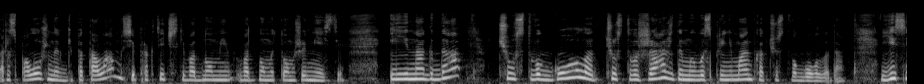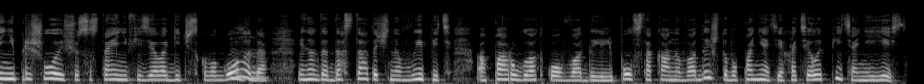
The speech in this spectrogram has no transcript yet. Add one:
расположены в гипоталамусе практически в одном, в одном и том же месте. И иногда чувство голода, чувство жажды мы воспринимаем как чувство голода. Если не пришло еще состояние физиологического голода, угу. иногда достаточно выпить а, пару глотков воды или полстакана воды, чтобы понять, я хотела пить, а не есть.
